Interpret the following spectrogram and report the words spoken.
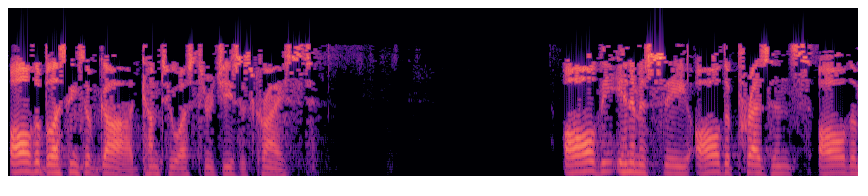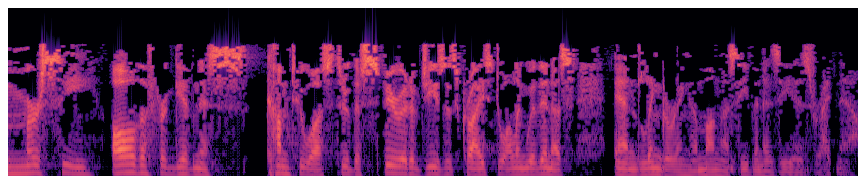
All the blessings of God come to us through Jesus Christ. All the intimacy, all the presence, all the mercy, all the forgiveness come to us through the Spirit of Jesus Christ dwelling within us and lingering among us even as He is right now.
